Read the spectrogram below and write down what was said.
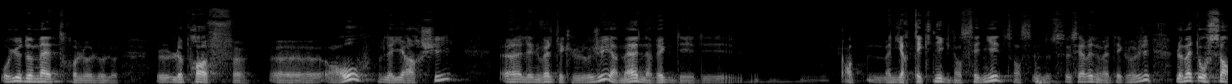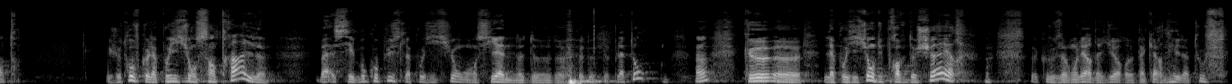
au lieu de mettre le, prof en haut la hiérarchie, les nouvelles technologies amènent avec des manière technique d'enseigner, de se servir de la technologie, le mettre au centre. Et je trouve que la position centrale, bah, c'est beaucoup plus la position ancienne de, de, de, de Platon hein, que euh, la position du prof de chair, que nous avons l'air d'ailleurs d'incarner là tous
